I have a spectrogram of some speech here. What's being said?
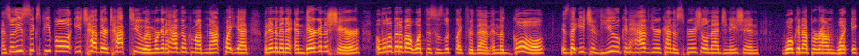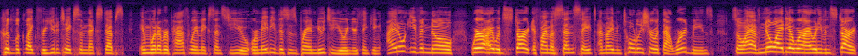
And so these six people each have their top two, and we're going to have them come up, not quite yet, but in a minute, and they're going to share a little bit about what this has looked like for them. And the goal is that each of you can have your kind of spiritual imagination woken up around what it could look like for you to take some next steps in whatever pathway makes sense to you. Or maybe this is brand new to you and you're thinking, I don't even know where I would start if I'm a sensate. I'm not even totally sure what that word means. So I have no idea where I would even start.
